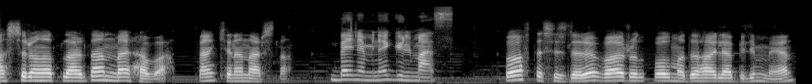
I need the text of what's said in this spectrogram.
Astronotlardan merhaba. Ben Kenan Arslan. Ben Emine Gülmez. Bu hafta sizlere var olup olmadığı hala bilinmeyen,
